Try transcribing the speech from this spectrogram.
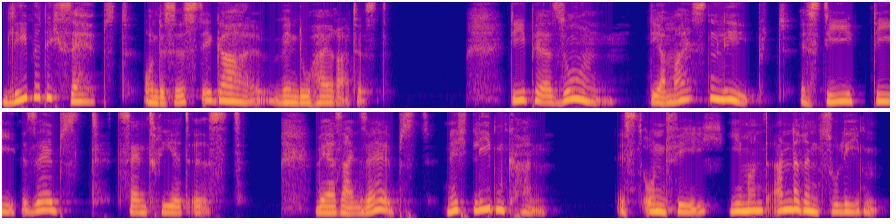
Liebe dich selbst und es ist egal, wen du heiratest. Die Person, die am meisten liebt, ist die, die selbstzentriert ist. Wer sein Selbst nicht lieben kann, ist unfähig, jemand anderen zu lieben.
